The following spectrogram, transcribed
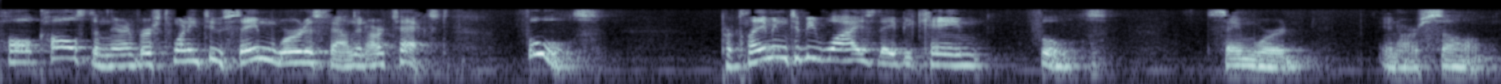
Paul calls them there in verse 22. Same word is found in our text. Fools. Proclaiming to be wise, they became fools. Same word in our psalm.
